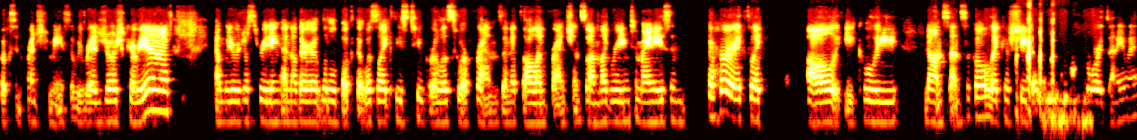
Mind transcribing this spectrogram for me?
books in French to me. So we read Georges Carrière, and we were just reading another little book that was like these two gorillas who are friends, and it's all in French. And so I'm like reading to my niece, and to her, it's like all equally nonsensical, like because she doesn't know the words anyway.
